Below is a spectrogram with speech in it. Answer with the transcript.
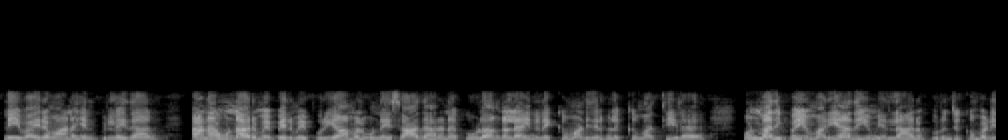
நீ வைரமான என் பிள்ளைதான். ஆனா உன் அருமை பெருமை புரியாமல் உன்னை சாதாரண கூழாங்கல்லாய் நினைக்கும் மனிதர்களுக்கு மத்தியில உன் மதிப்பையும் மரியாதையும் எல்லாரும் புரிஞ்சுக்கும்படி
